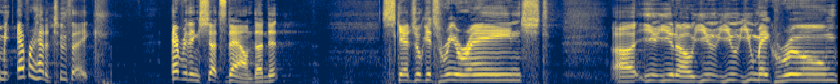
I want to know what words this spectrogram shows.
I mean, ever had a toothache? Everything shuts down, doesn't it? Schedule gets rearranged. Uh, you, you know, you, you, you make room.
